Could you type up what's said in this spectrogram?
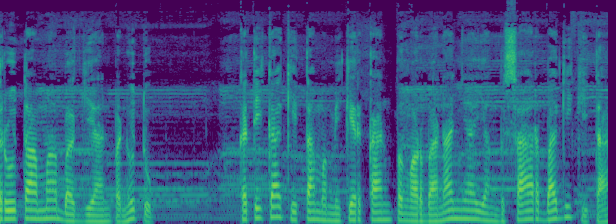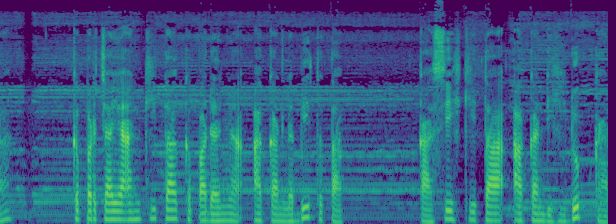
terutama bagian penutup. Ketika kita memikirkan pengorbanannya yang besar bagi kita, kepercayaan kita kepadanya akan lebih tetap, kasih kita akan dihidupkan,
